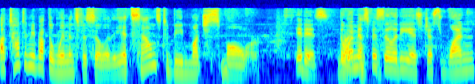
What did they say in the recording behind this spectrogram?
Uh, talk to me about the women's facility. It sounds to be much smaller. It is. The Right, women's that's- facility is just one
